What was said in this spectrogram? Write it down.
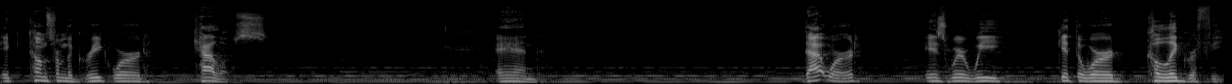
it comes from the Greek word kalos. And that word is where we get the word calligraphy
